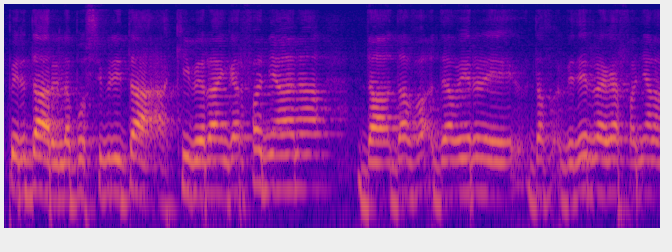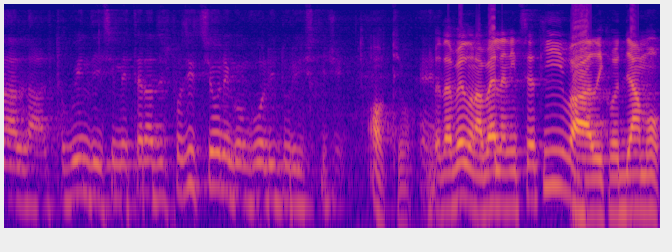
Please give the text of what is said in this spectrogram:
per dare la possibilità a chi verrà in Garfagnana da, da, da, avere, da, vedere la Garfagnana dall'alto, quindi si metterà a disposizione con voli turistici. Ottimo, eh. è davvero una bella iniziativa, ricordiamo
